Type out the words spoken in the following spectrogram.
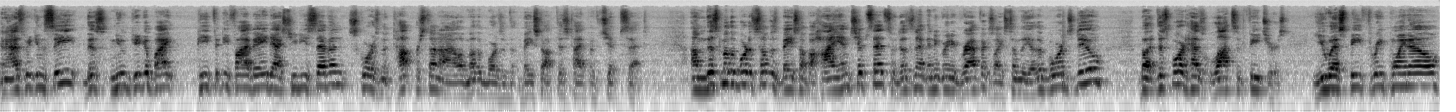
And as we can see, this new Gigabyte P55A-UD7 scores in the top percentile of motherboards based off this type of chipset. Um, this motherboard itself is based off a high-end chipset, so it doesn't have integrated graphics like some of the other boards do, but this board has lots of features. USB 3.0,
